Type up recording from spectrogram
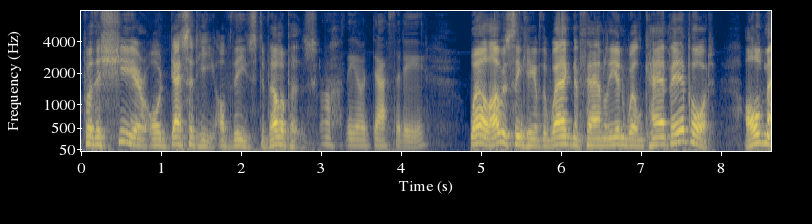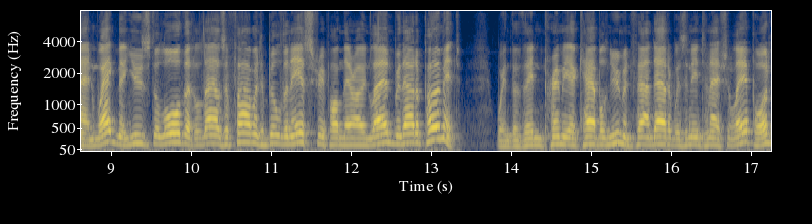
for the sheer audacity of these developers. Oh, the audacity. Well, I was thinking of the Wagner family in Wellcamp Airport. Old man Wagner used a law that allows a farmer to build an airstrip on their own land without a permit. When the then Premier Campbell Newman found out it was an international airport,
